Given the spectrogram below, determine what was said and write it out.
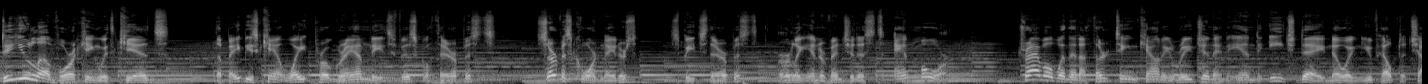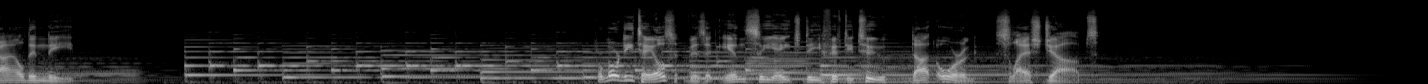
Do you love working with kids? The Babies Can't Wait program needs physical therapists, service coordinators, speech therapists, early interventionists, and more. Travel within a 13 county region and end each day knowing you've helped a child in need. For more details, visit nchd52.org/jobs.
